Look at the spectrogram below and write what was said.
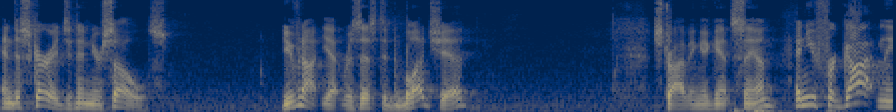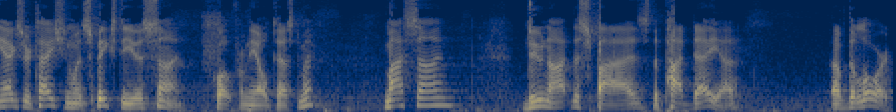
and discouraged in your souls. You've not yet resisted the bloodshed, striving against sin, and you've forgotten the exhortation which speaks to you as son. Quote from the Old Testament My son, do not despise the paideia of the Lord,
